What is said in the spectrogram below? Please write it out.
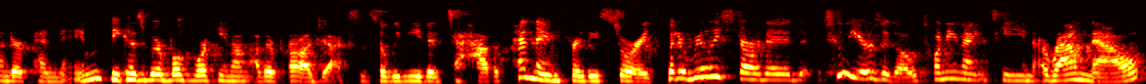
under a pen name because we are both working on other projects. And so we needed to have a pen name for these stories. But it really started two years ago, 2019, around now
